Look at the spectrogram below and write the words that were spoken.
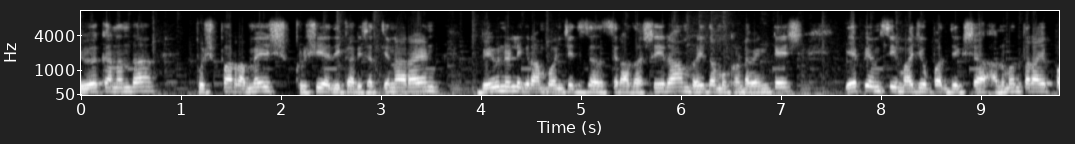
ವಿವೇಕಾನಂದ ಪುಷ್ಪ ರಮೇಶ್, ಕೃಷಿ ಅಧಿಕಾರಿ ಸತ್ಯನಾರಾಯಣ್, ಬೇವಿನಹಳ್ಳಿ ಗ್ರಾಮ ಪಂಚಾಯತಿ ಸದಸ್ಯರಾದ ಶ್ರೀರಾಮ್, ರೈತ ಮುಖಂಡ ವೆಂಕಟೇಶ್, ಎಪಿಎಂಸಿ ಮಾಜಿ ಉಪಾಧ್ಯಕ್ಷ ಹನುಮಂತರಾಯಪ್ಪ,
